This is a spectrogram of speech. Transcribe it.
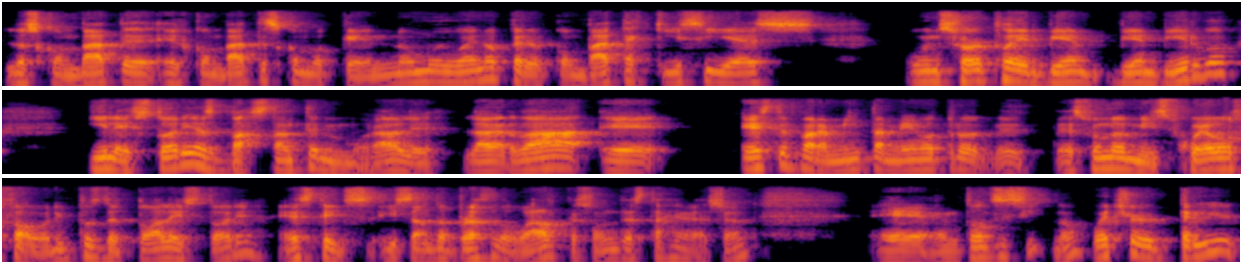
los combates, el combate es como que no muy bueno, pero el combate aquí sí es un swordplay bien, bien virgo y la historia es bastante memorable. La verdad, eh, este para mí también otro, es uno de mis juegos favoritos de toda la historia. Este y, Zelda Breath of the Wild, que son de esta generación. Eh, entonces sí, ¿no? Witcher 3,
